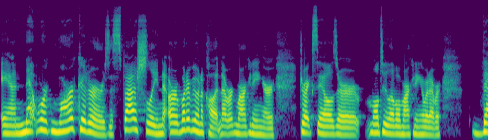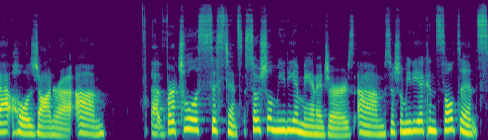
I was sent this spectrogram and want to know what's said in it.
and network marketers especially or whatever you want to call it network marketing or direct sales or multi-level marketing or whatever that whole genre um, uh, virtual assistants, social media managers, um, social media consultants,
